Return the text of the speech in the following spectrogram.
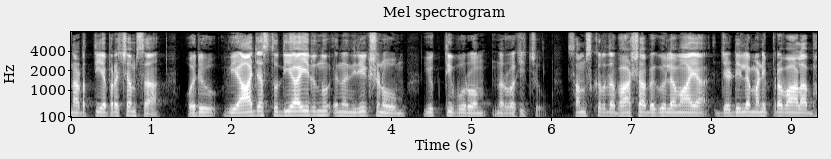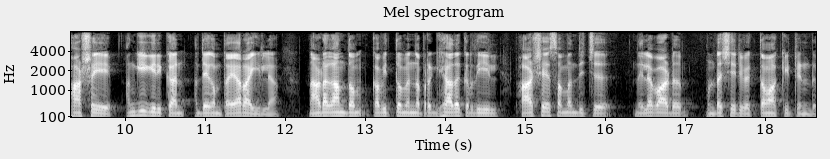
നടത്തിയ പ്രശംസ ഒരു വ്യാജസ്തുതിയായിരുന്നു എന്ന നിരീക്ഷണവും യുക്തിപൂർവം നിർവഹിച്ചു. സംസ്കൃത ഭാഷാ ബഹുലമായ ജഡില മണിപ്രവാള ഭാഷയെ അംഗീകരിക്കാൻ അദ്ദേഹം തയ്യാറായില്ല. നാടകാന്തം കവിത്വം എന്ന പ്രഖ്യാത കൃതിയിൽ ഭാഷയെ സംബന്ധിച്ച് നിലപാട് മുണ്ടശ്ശേരി വ്യക്തമാക്കിയിട്ടുണ്ട്.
